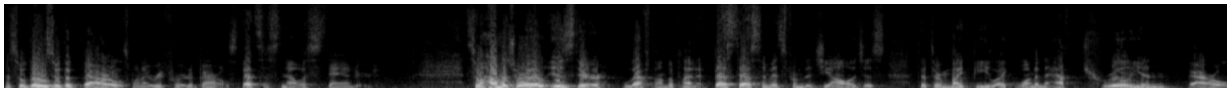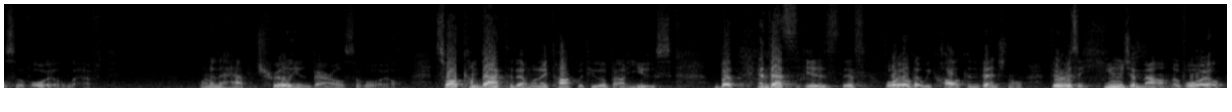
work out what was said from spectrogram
And so those are the barrels when I refer to barrels. That's now a standard. So how much oil is there left on the planet? Best estimates from the geologists that there might be like one and a half trillion barrels of oil left. One and a half trillion barrels of oil. So I'll come back to that when I talk with you about use. But, and that is this oil that we call conventional. There is a huge amount of oil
